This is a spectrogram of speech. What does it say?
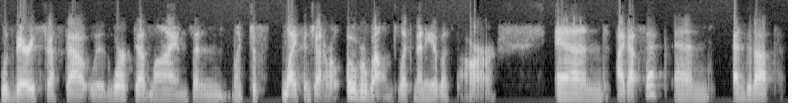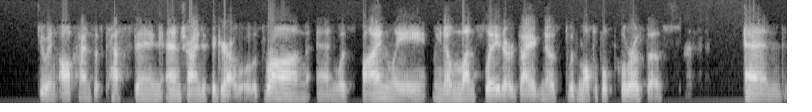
was very stressed out with work deadlines and like just life in general, overwhelmed like many of us are. And I got sick and ended up doing all kinds of testing and trying to figure out what was wrong and was finally, you know, months later diagnosed with multiple sclerosis. And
